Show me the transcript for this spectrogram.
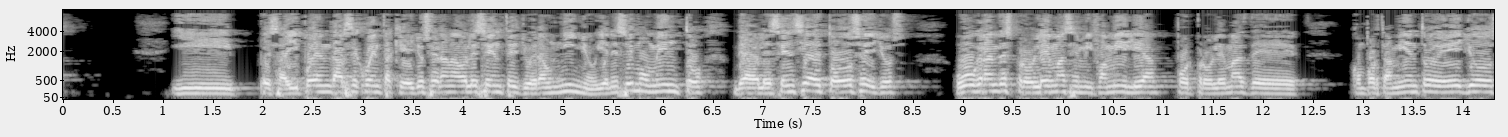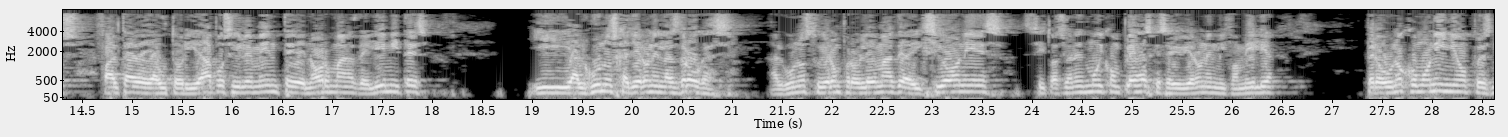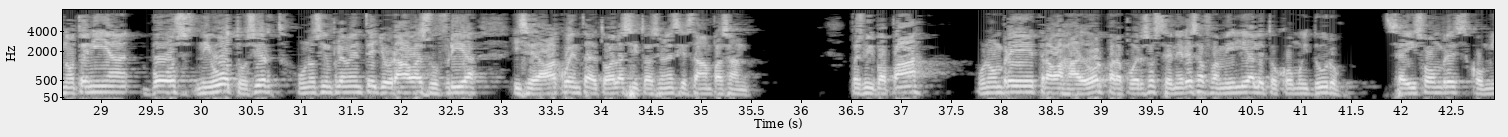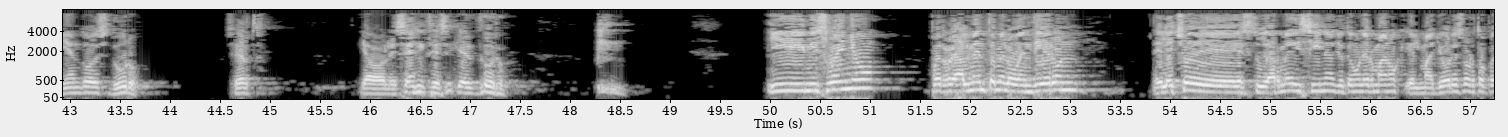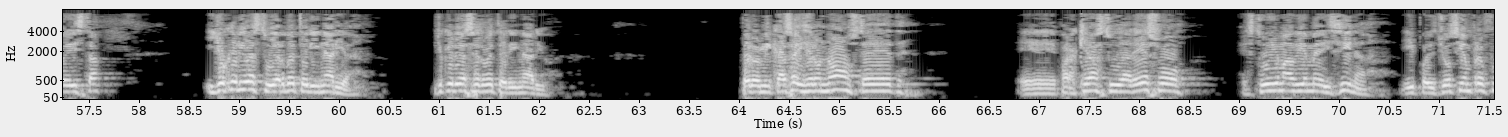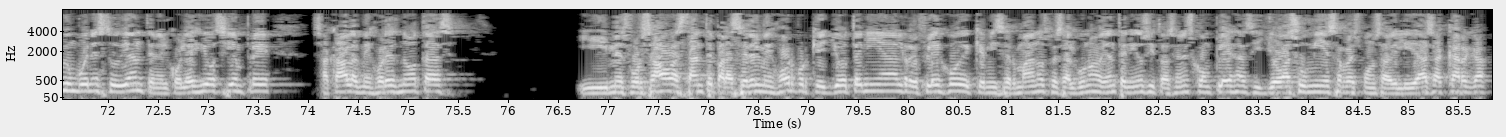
Y pues ahí pueden darse cuenta que ellos eran adolescentes, yo era un niño. Y en ese momento de adolescencia de todos ellos, hubo grandes problemas en mi familia por problemas de comportamiento de ellos, falta de autoridad posiblemente, de normas, de límites. Y algunos cayeron en las drogas. Algunos tuvieron problemas de adicciones, situaciones muy complejas que se vivieron en mi familia. Pero uno como niño pues no tenía voz ni voto, ¿cierto? Uno simplemente lloraba, sufría y se daba cuenta de todas las situaciones que estaban pasando. Pues mi papá, un hombre trabajador para poder sostener esa familia le tocó muy duro. Seis hombres comiendo es duro, ¿cierto? Y adolescentes sí que es duro. Y mi sueño, pues realmente me lo vendieron el hecho de estudiar medicina, yo tengo un hermano, el mayor es ortopedista, y yo quería estudiar veterinaria. Yo quería ser veterinario. Pero en mi casa dijeron, no, usted, eh, ¿para qué va a estudiar eso? Estudie más bien medicina. Y pues yo siempre fui un buen estudiante. En el colegio siempre sacaba las mejores notas y me esforzaba bastante para ser el mejor porque yo tenía el reflejo de que mis hermanos, pues algunos habían tenido situaciones complejas y yo asumí esa responsabilidad, esa carga.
